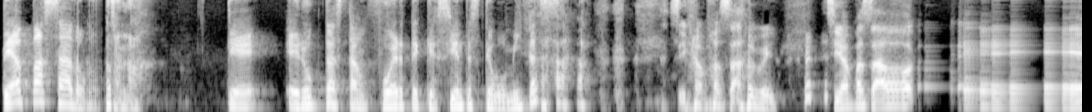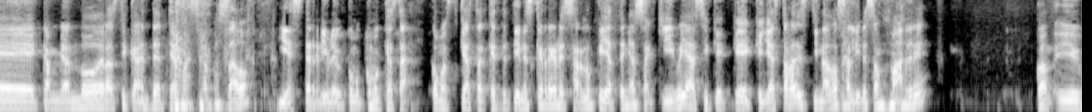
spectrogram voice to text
¿Te ha pasado que eructas tan fuerte que sientes que vomitas? Sí me ha pasado, güey. Sí me ha pasado. Eh, cambiando drásticamente de tema, se ha pasado y es terrible, güey. Como, como que hasta, como que hasta que te tienes que regresar lo que ya tenías aquí, güey. Así que, que, que ya estaba destinado a salir esa madre. Cuando, y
